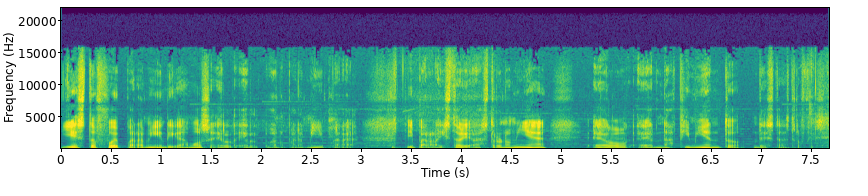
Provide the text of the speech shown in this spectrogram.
Y esto fue para mí, digamos, el, bueno, para mí para, y para la historia de la astronomía, el, nacimiento de esta astrofísica.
